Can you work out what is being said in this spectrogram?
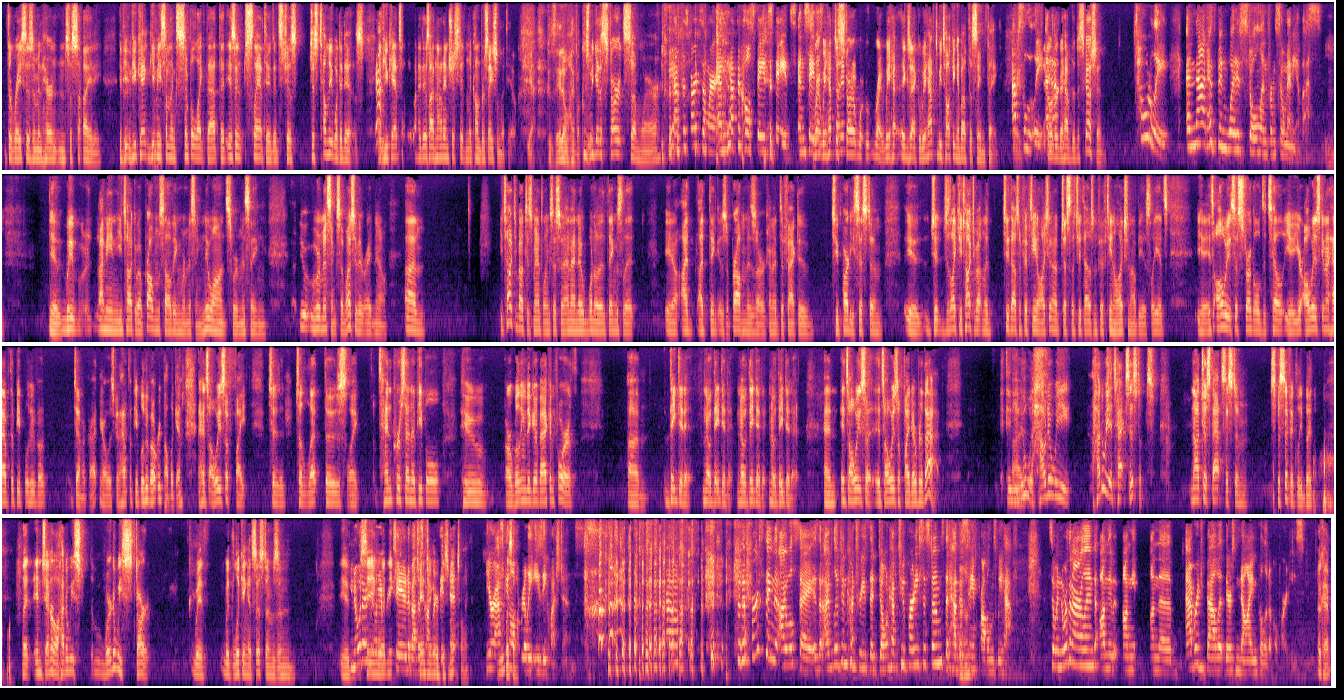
the racism inherent in society. If you, if you can't give me something simple like that that isn't slanted, it's just just tell me what it is. Yeah. If you can't tell me what it is, I'm not interested in the conversation with you. Yeah, because they don't have a. Because we got to start somewhere. We have to start somewhere, and we have to call spades spades and say. right, we have to start. Right, we ha- exactly. We have to be talking about the same thing. Absolutely, right, in and order to have the discussion. Totally. And that has been what is stolen from so many of us. Mm-hmm. Yeah, we I mean, you talk about problem solving, we're missing nuance, we're missing we're missing so much of it right now. Um, you talked about dismantling system and I know one of the things that you know I I think is a problem is our kind of de facto two party system. You know, just, just like you talked about in the 2015 election, not just the 2015 election, obviously, it's it's always a struggle to tell you. You're always going to have the people who vote Democrat. You're always going to have the people who vote Republican, and it's always a fight to to let those like ten percent of people who are willing to go back and forth. Um, they did it. No, they did it. No, they did it. No, they did it. And it's always a, it's always a fight over that. And you uh, know what? How do we how do we attack systems? Not just that system specifically, but but in general, how do we where do we start with with looking at systems and you know what I really what appreciated about this conversation? You're asking all really easy questions. um, so the first thing that I will say is that I've lived in countries that don't have two party systems that have the uh-huh. same problems we have. So in Northern Ireland, on the on the on the average ballot, there's nine political parties. Okay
